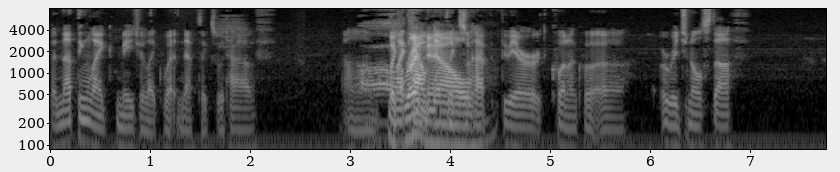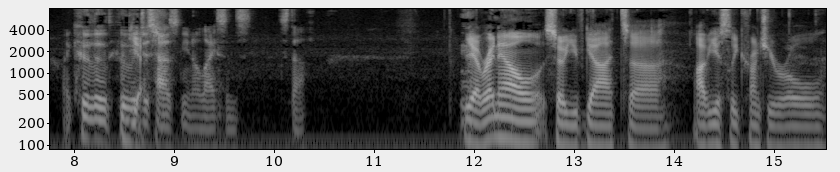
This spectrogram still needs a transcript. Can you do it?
but nothing like major like what Netflix would have. Um, Ah. Like like right how now- Netflix would have their quote unquote uh, original stuff. Like Hulu, Hulu Yes. just has you know licensed stuff. Yeah, right now, so you've got uh, obviously Crunchyroll.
